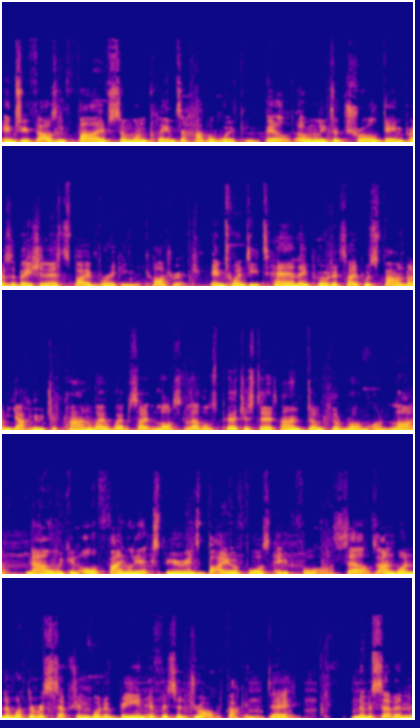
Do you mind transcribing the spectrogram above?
In 2005, someone claimed to have a working build, only to troll game preservationists by breaking the cartridge. In 2010, a prototype was found on Yahoo Japan where website Lost Levels purchased it and dumped the ROM online. Now we can all finally experience Bioforce Ape for ourselves and wonder what the reception would have been if this had dropped back in the day. Number 7.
